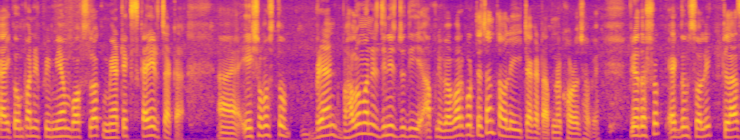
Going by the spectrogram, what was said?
কাই কোম্পানির প্রিমিয়াম বক্স লক ম্যাটেক্স কাইয়ের চাকা। এই সমস্ত ব্র্যান্ড ভালো মানের জিনিস যদি আপনি ব্যবহার করতে চান, তাহলে এই টাকাটা আপনার খরচ হবে। প্রিয় দর্শক, একদম সলিড গ্লাস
